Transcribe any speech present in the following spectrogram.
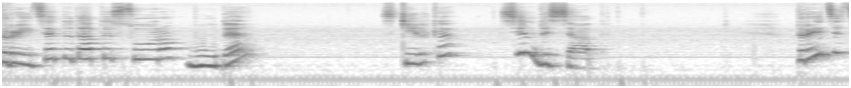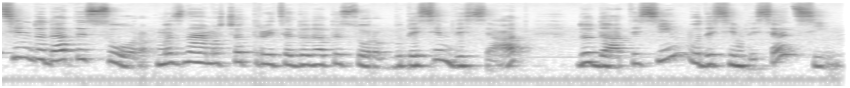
30 додати 40 буде скільки? 70. 37 додати 40. Ми знаємо, що 30 додати 40 буде 70. Додати 7 буде 77.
